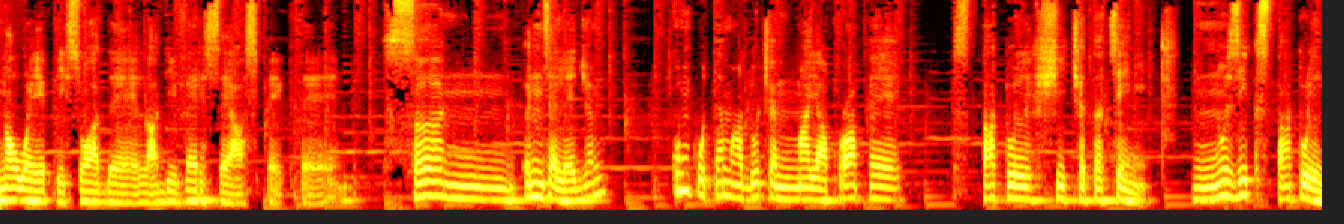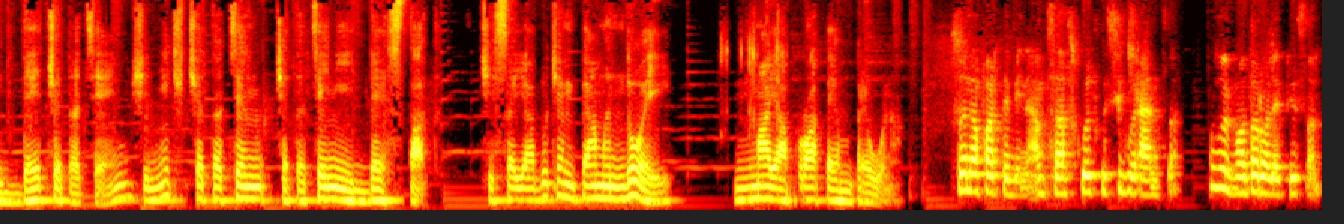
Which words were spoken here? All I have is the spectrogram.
nouă episoade la diverse aspecte, să înțelegem cum putem aduce mai aproape statul și cetățenii. Nu zic statul de cetățeni și nici cetățeni, cetățenii de stat, ci să-i aducem pe amândoi mai aproape împreună. Sună foarte bine, am să ascult cu siguranță în următorul episod.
